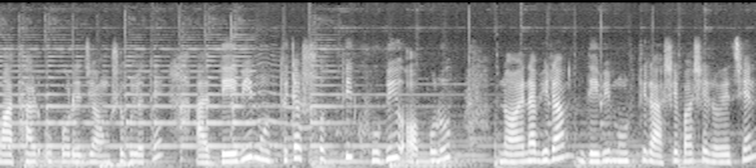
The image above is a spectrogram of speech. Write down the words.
মাথার উপরে যে অংশগুলোতে। আর দেবী মূর্তিটা সত্যি খুবই অপরূপ। নয়নাভিরাম দেবী মূর্তির আশেপাশে রয়েছেন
